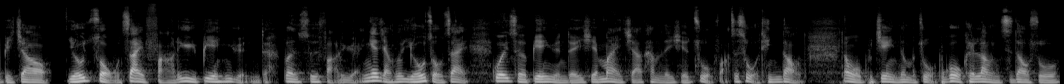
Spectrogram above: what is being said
比较游走在法律边缘的，不能是法律啊，应该讲说游走在规则边缘的一些卖家，他们的一些做法，这是我听到的，但我不建议那么做。不过我可以让你知道说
